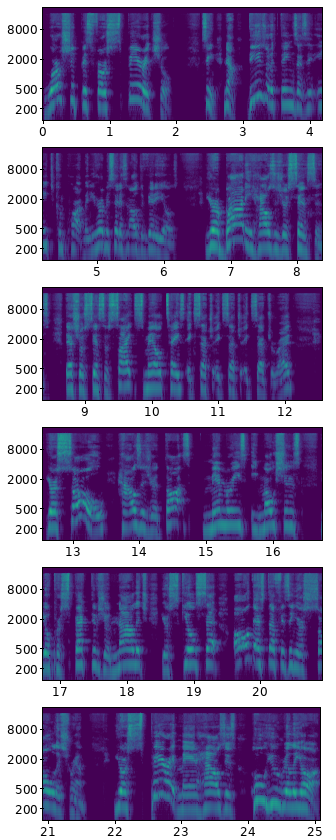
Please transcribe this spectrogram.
Worship is first spiritual. See, now these are the things that's in each compartment. You heard me say this in all the videos. Your body houses your senses. That's your sense of sight, smell, taste, etc., etc., etc. right? Your soul houses your thoughts, memories, emotions, your perspectives, your knowledge, your skill set. All that stuff is in your soulish realm. Your spirit man houses who you really are.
